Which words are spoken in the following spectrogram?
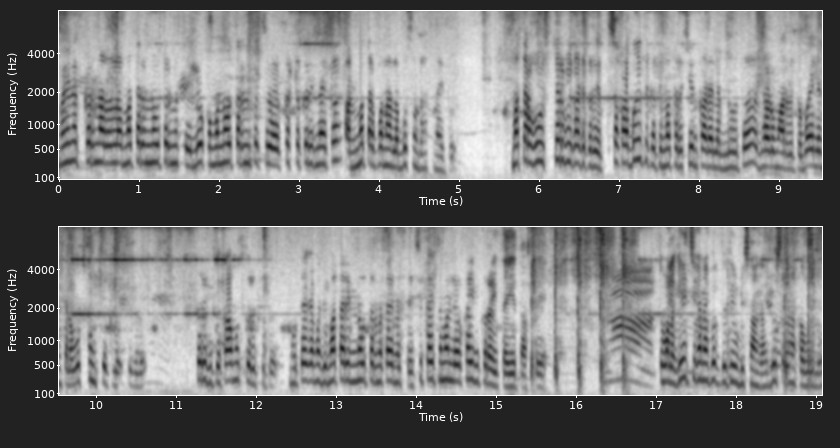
मेहनत करणाऱ्याला म्हातारा नवतर नसते लोक मग नवतरच कष्ट करीत नाही का? आणि म्हातारपणाला बसून राहत नाही तो. म्हातारा होऊस तर बी काटे करत सकाळ बघितलं का ते म्हातारा शेण काढायला लागलं होतं? झाडू मारलं होतं. बैलांनी त्याला उचकून शिकलं तिकडे. तरी बी ते कामच करत होतं. मग त्याच्यामध्ये म्हातारी नवतरनं काय नसते शिकायचं म्हणल्यावर काही बी करायचं येत असते तुम्हाला घ्यायची का नाही फक्त तेवढी सांगा. दुसरं नका बोलू.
